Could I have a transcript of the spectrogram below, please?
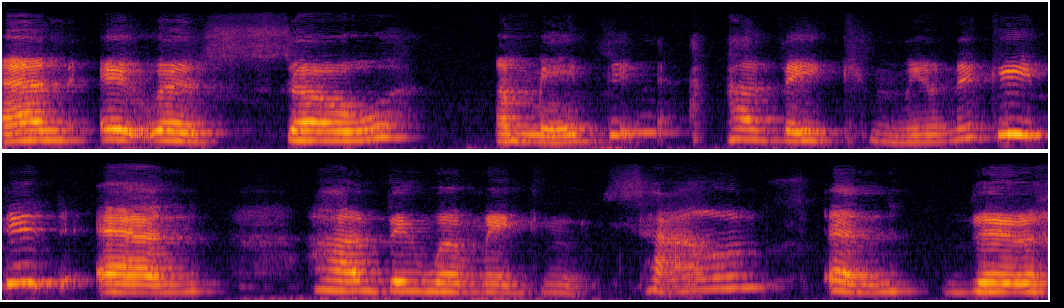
and it was so amazing how they communicated and how they were making sounds and the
